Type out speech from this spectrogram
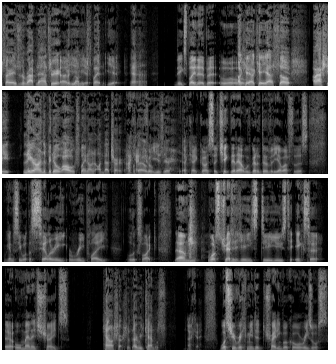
Sorry, is this a rapid answer, Uh, or do you want me yeah, to explain? Yeah. Yeah. Explain it a bit. Or, or Okay. Okay. Yeah. So I'll actually later on in the video I'll explain on, on that chart. Okay, that? Cool. be easier. Yeah. Okay, guys. So check that out. We've got to do a video after this. We're going to see what the celery replay looks like. Um, what strategies do you use to exit uh, or manage trades? Candle structures. I read candles. Okay. What's your recommended trading book or resource?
